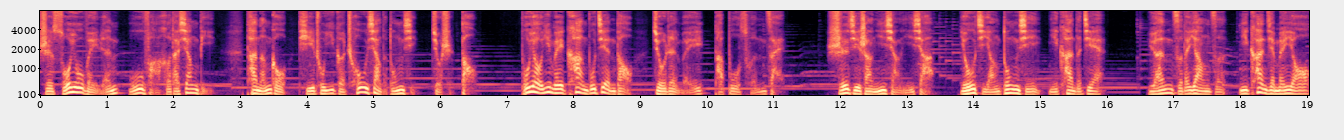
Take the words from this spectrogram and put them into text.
使所有伟人无法和他相比，他能够提出一个抽象的东西，就是道。不要因为看不见道就认为它不存在。实际上，你想一下，有几样东西你看得见？原子的样子你看见没有？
